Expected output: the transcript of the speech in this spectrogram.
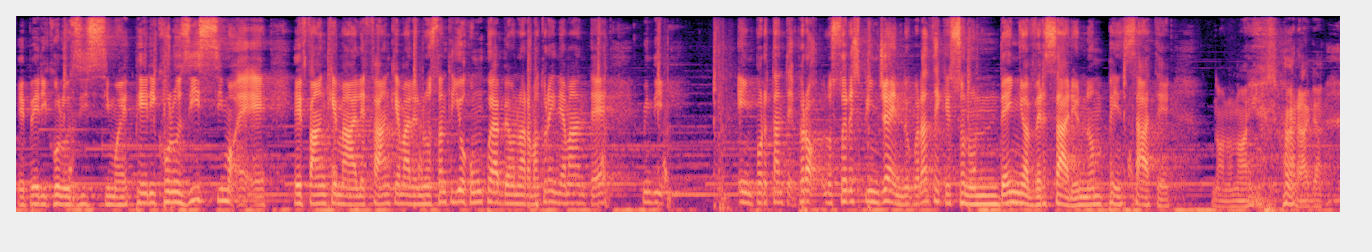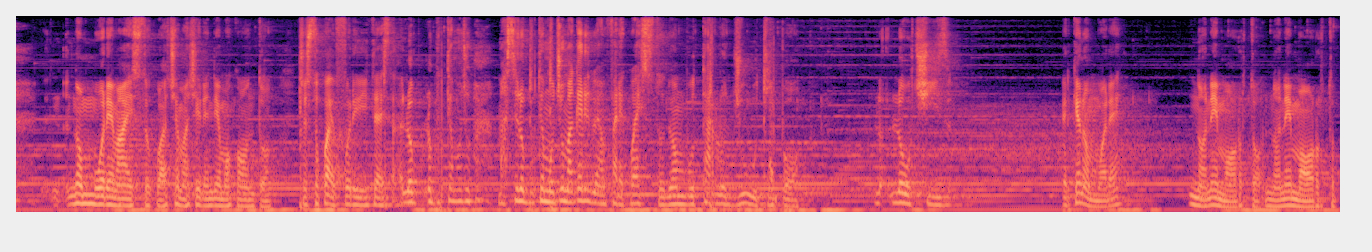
è pericolosissimo, è pericolosissimo E, e fa anche male, fa anche male. Nonostante io comunque abbia un'armatura in diamante eh, Quindi è importante Però lo sto respingendo, guardate che sono un degno avversario Non pensate. No, no, no, raga non muore mai sto qua, cioè ma ci rendiamo conto? Cioè sto qua è fuori di testa. Lo, lo buttiamo giù Ma se lo buttiamo giù magari dobbiamo fare questo Dobbiamo buttarlo giù tipo. L'ho ucciso. Perché non muore? Non è morto Non è morto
